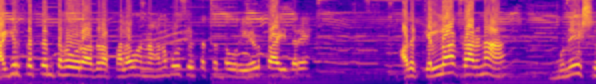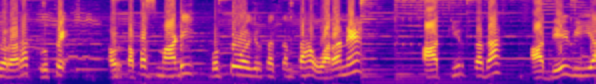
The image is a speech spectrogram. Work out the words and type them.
ಆಗಿರ್ತಕ್ಕಂತಹವ್ರು ಅದರ ಫಲವನ್ನು ಅನುಭವಿಸಿರ್ತಕ್ಕಂಥವ್ರು ಹೇಳ್ತಾ ಇದ್ದಾರೆ. ಅದಕ್ಕೆಲ್ಲಾ ಕಾರಣ ಮುನೇಶ್ವರರ ಕೃಪೆ. ಅವ್ರು ತಪಸ್ ಮಾಡಿ ಕೊಟ್ಟು ಹೋಗಿರ್ತಕ್ಕಂತಹ ವರನೇ ಆ ತೀರ್ಥದ, ಆ ದೇವಿಯ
